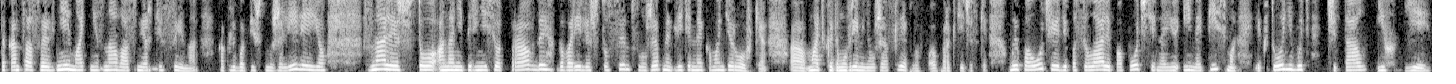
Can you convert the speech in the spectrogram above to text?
до конца своих дней мать не знала о смерти сына. Как Люба пишет, мы жалели ее. Знали, что она не перенесет правды, говорили, что сын в служебной длительной командировке. Мать к этому времени уже ослепла практически. Мы по очереди посылали по почте на ее имя имя письма, и кто-нибудь читал их ей.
